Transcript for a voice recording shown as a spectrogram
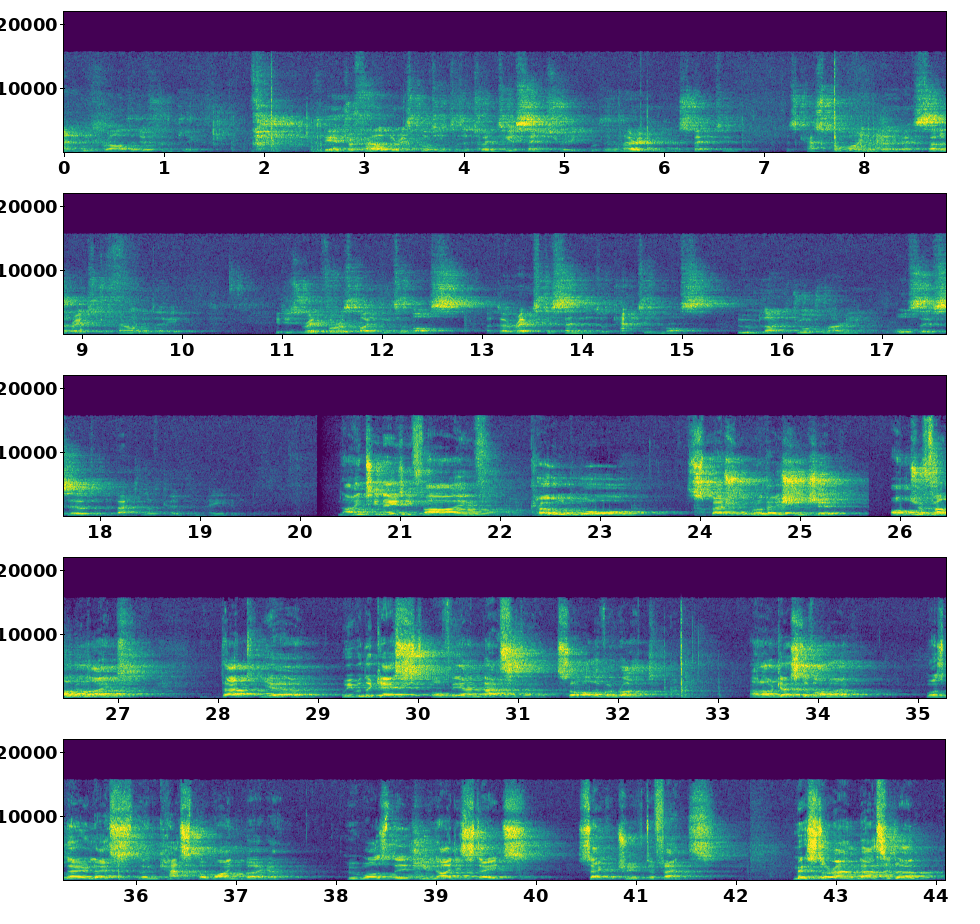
handled rather differently. Here Trafalgar is put into the 20th century with an American perspective as Caspar Weinberger celebrates Trafalgar Day. It is read for us by Peter Moss, a direct descendant of Captain Moss, who, like George Murray, also served at the Battle of Copenhagen. 1985, Cold War, special relationship. On Trafalgar Night that year, we were the guest of the ambassador, Sir Oliver Wright. And our guest of honour was no less than Caspar Weinberger, who was the United States Secretary of Defense. Mr. Ambassador,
